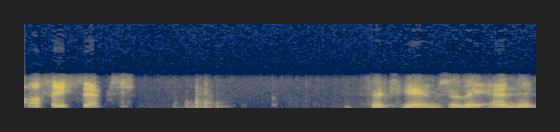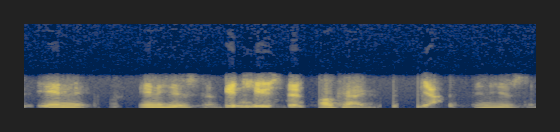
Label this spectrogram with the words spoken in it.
I'll say six Six games. So they end it in in Houston. in Houston. Okay. Yeah. In Houston.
